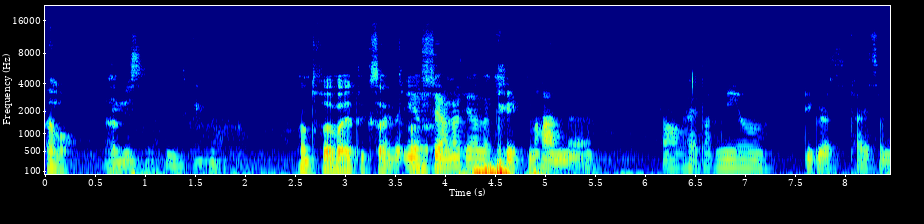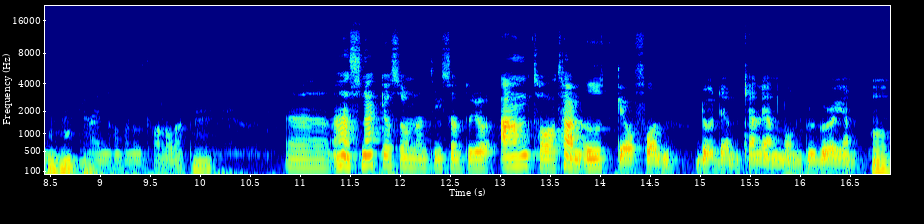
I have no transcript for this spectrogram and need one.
Eller, Ja, just det. inte för jag vet exakt. Jag det- såg något jävla klipp med han, eh, ja vad heter han, Neil deGrasse Tyson, Mhm. jag vet inte hur man uttalar det. Mm. Eh, han snackar så om någonting sånt och jag antar att han utgår från då den kalendern, Gregorian. Mm.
